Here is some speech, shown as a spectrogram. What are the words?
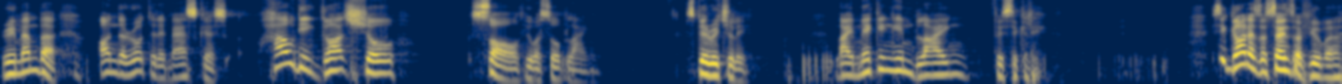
remember, on the road to Damascus, how did God show Saul he was so blind? Spiritually. By making him blind physically. See, God has a sense of humor.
